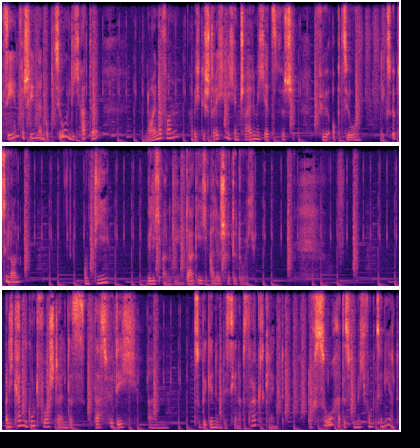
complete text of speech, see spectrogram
zehn verschiedenen Optionen, die ich hatte, neun davon habe ich gestrichen. Ich entscheide mich jetzt für, für Option XY und die will ich angehen. Da gehe ich alle Schritte durch. Und ich kann mir gut vorstellen, dass das für dich ähm, zu Beginn ein bisschen abstrakt klingt. Doch so hat es für mich funktioniert.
